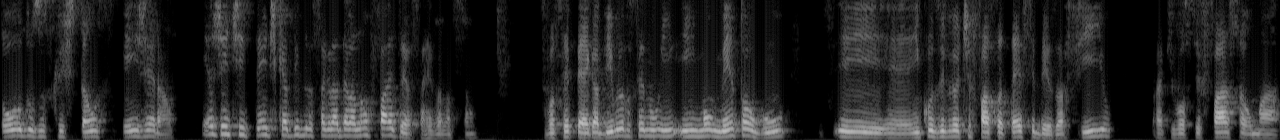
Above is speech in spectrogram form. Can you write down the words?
todos os cristãos em geral. E a gente entende que a Bíblia Sagrada ela não faz essa revelação. Se você pega a Bíblia, você não, em momento algum, e, é, inclusive eu te faço até esse desafio para que você faça uma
